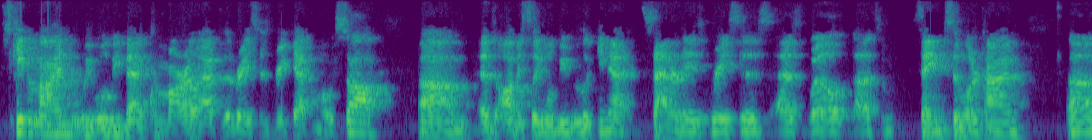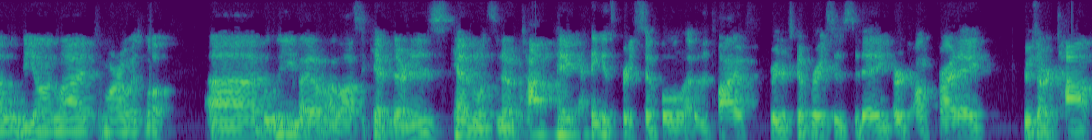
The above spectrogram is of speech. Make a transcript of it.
Just keep in mind we will be back tomorrow after the races, recapping what we saw. Um, as obviously we'll be looking at Saturday's races as well. Uh, some same similar time. Uh, we'll be on live tomorrow as well. Uh, I believe I don't. I lost it. Kevin, there it is. Kevin wants to know top pick. I think it's pretty simple. Out of the five Breeders' Cup races today or on Friday, who's our top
